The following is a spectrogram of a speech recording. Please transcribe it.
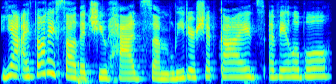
Yeah, I thought I saw that you had some leadership guides available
